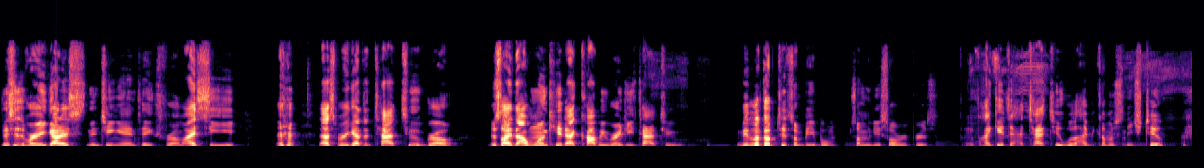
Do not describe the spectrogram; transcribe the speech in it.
this is where he got his snitching antics from. I see. That's where he got the tattoo, bro. Just like that one kid that copied Renji's tattoo. They look up to some people, some of these Soul Reapers. If I get that tattoo, will I become a snitch too?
